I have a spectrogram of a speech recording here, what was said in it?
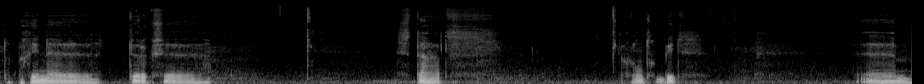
het begin uh, Turkse staat, grondgebied. Um,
